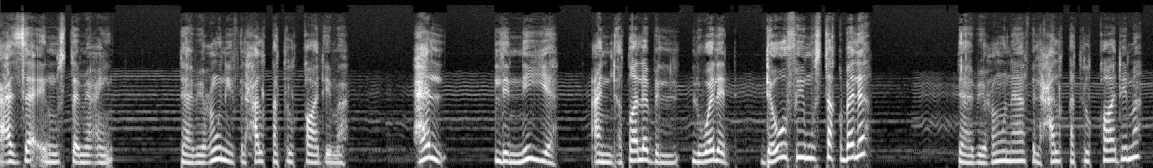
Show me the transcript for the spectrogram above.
أعزائي المستمعين تابعوني في الحلقة القادمة. هل للنية عند طلب الولد دور في مستقبله؟ تابعونا في الحلقة القادمة.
